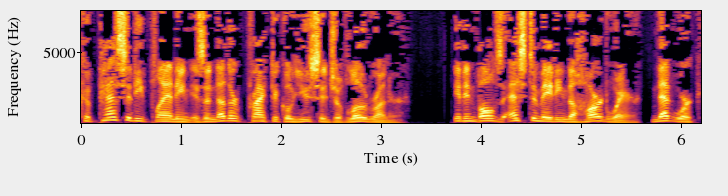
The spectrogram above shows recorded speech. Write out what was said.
Capacity planning is another practical usage of LoadRunner. It involves estimating the hardware, network,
